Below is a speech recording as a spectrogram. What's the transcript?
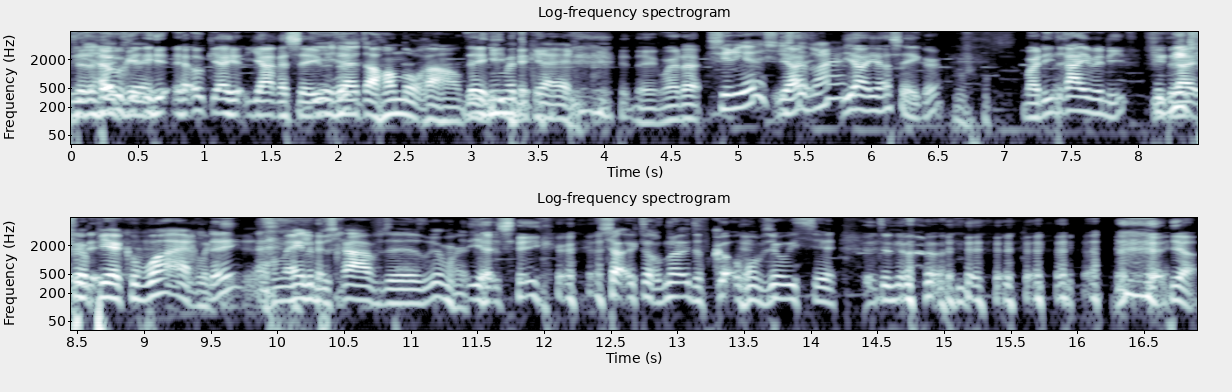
Die uit, ook, eh, ook ja, jaren Die is 70. uit de handel gehaald. Die is niet meer te krijgen. nee, maar daar, Serieus? Is ja, dat waar? Ja, ja, zeker. Maar die draaien we niet. Vind ik niet voor Pierre Coubois eigenlijk. Nee? Van een hele beschaafde drummer. Ja, zeker. Zou ik toch nooit op komen om zoiets eh, te doen? ja,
